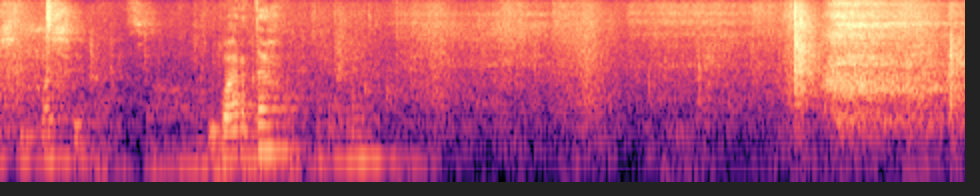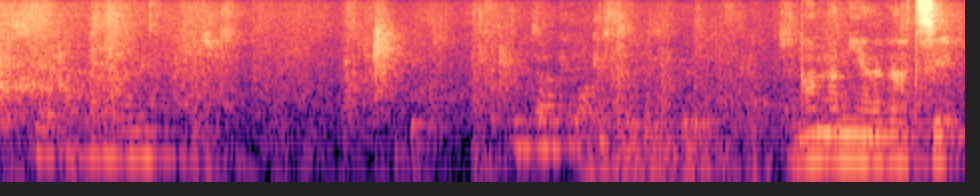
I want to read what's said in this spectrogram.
Sì, qua sì. guarda. Ma che stai vedendo? Mamma mia, ragazzi.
